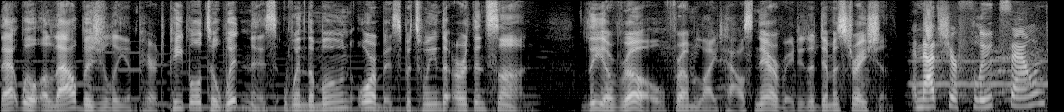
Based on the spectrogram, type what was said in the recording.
That will allow visually impaired people to witness when the moon orbits between the Earth and Sun. Leah Rowe from Lighthouse narrated a demonstration. And that's your flute sound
